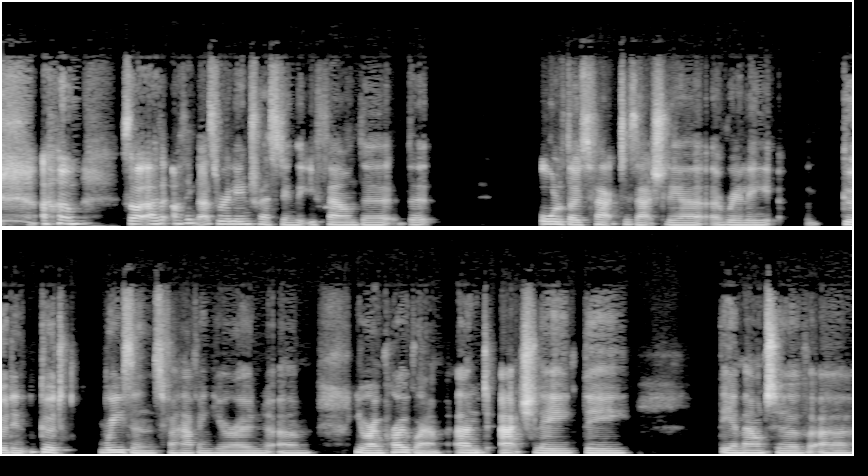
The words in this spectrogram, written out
um, so I, I think that's really interesting that you found that that all of those factors actually are, are really good in good reasons for having your own um, your own program. And actually the the amount of uh,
